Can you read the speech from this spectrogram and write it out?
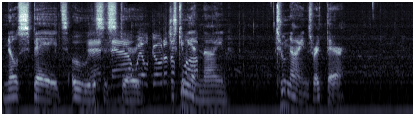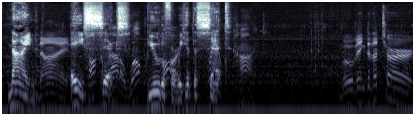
No spades. Ooh, this is scary. we'll go to the Just give me a flop. 9. Two nines right there. 9. Ace a 6. Beautiful. We hit the set. Moving to the turn.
